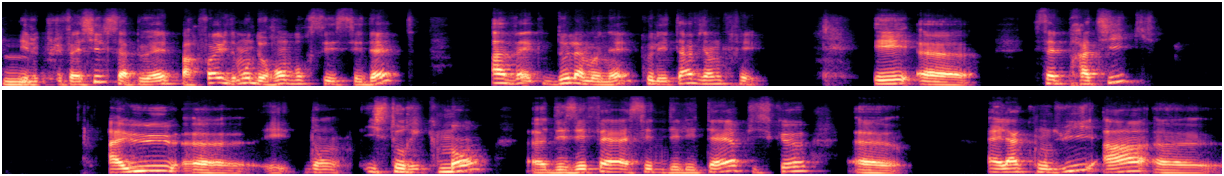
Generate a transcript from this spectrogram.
Et le plus facile, ça peut être parfois, évidemment, de rembourser ses dettes avec de la monnaie que l'État vient de créer. Et cette pratique a eu, et donc, historiquement, des effets assez délétères, puisque elle a conduit à euh,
